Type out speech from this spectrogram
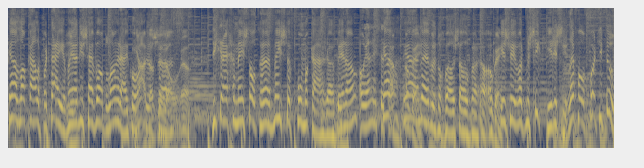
Ja, lokale partijen. Maar ja, die zijn wel belangrijk hoor. Ja, dat Dus, is wel. Ja. Die krijgen meestal het meeste voor elkaar, eh, Benno. Oh ja, is dat ja, zo? Ja, Oké. daar hebben we het nog wel eens over. Oh, oké. Is weer wat muziek. Hier is Level 42.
